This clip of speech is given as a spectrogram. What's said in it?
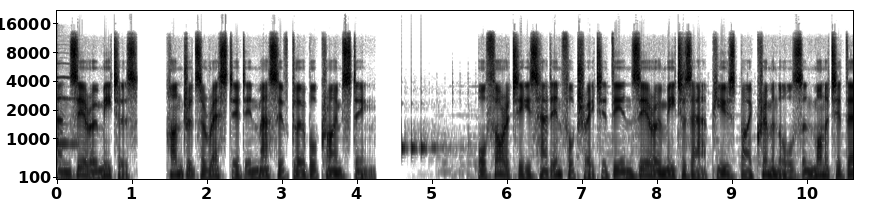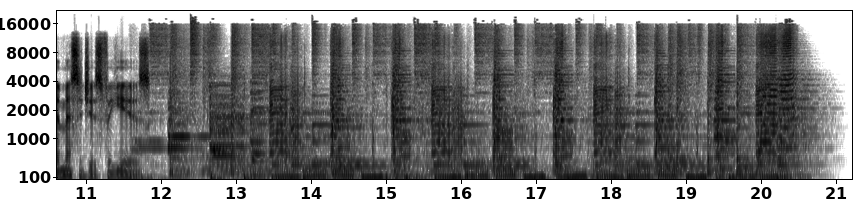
and Zero Meters, hundreds arrested in massive global crime sting. Authorities had infiltrated the In Zero Meters app used by criminals and monitored their messages for years.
